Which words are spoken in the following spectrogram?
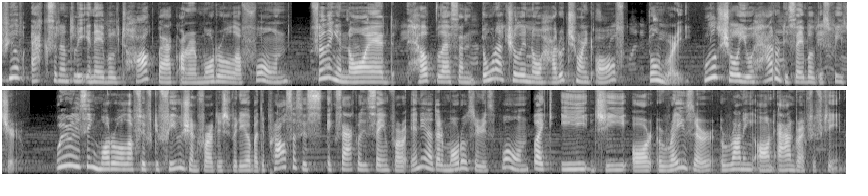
If you have accidentally enabled TalkBack on your Motorola phone, feeling annoyed, helpless, and don't actually know how to turn it off, don't worry. We'll show you how to disable this feature. We're using Motorola 50 Fusion for this video, but the process is exactly the same for any other Moto series phone like E, G, or Razr running on Android 15.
